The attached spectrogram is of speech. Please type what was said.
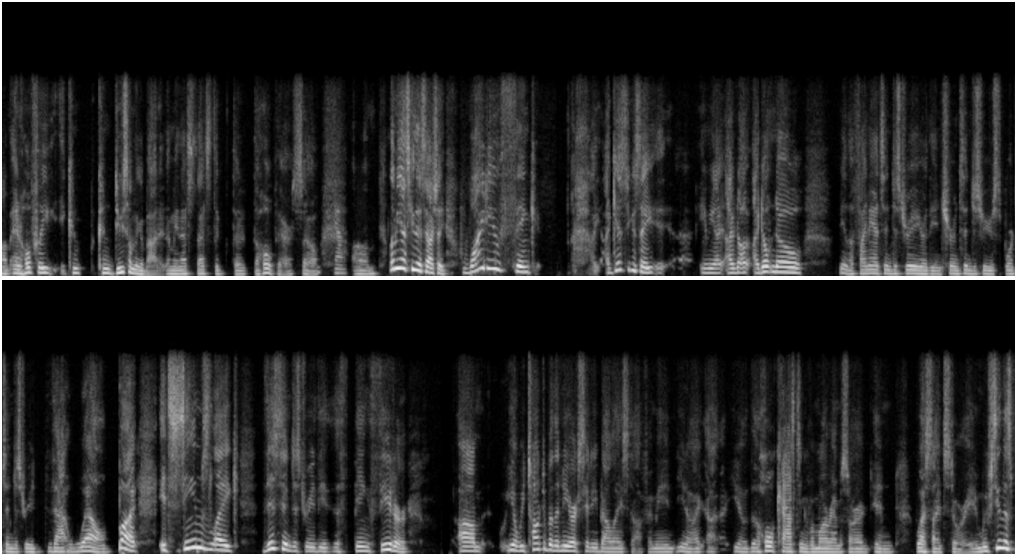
um, and hopefully it can can do something about it. I mean that's that's the the, the hope there. So Yeah. um, let me ask you this actually. Why do you think i, I guess you could say i mean I, I don't i don't know you know the finance industry or the insurance industry or sports industry that well but it seems like this industry the, the being theater um, you know, we talked about the New York City ballet stuff. I mean, you know, I, I, you know, the whole casting of Amar Ramasar in West Side Story, and we've seen this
